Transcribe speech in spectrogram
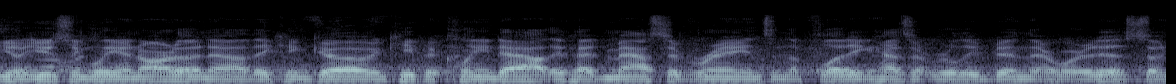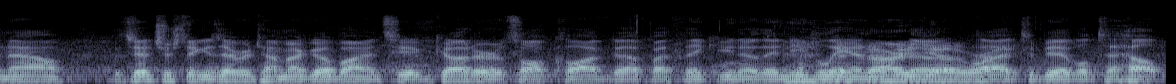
you know using Leonardo now, they can go and keep it cleaned out. They've had massive rains and the flooding hasn't really been there where it is. So now, what's interesting is every time I go by and see a gutter, it's all clogged up. I think you know they need Leonardo yeah, right. uh, to be able to help.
